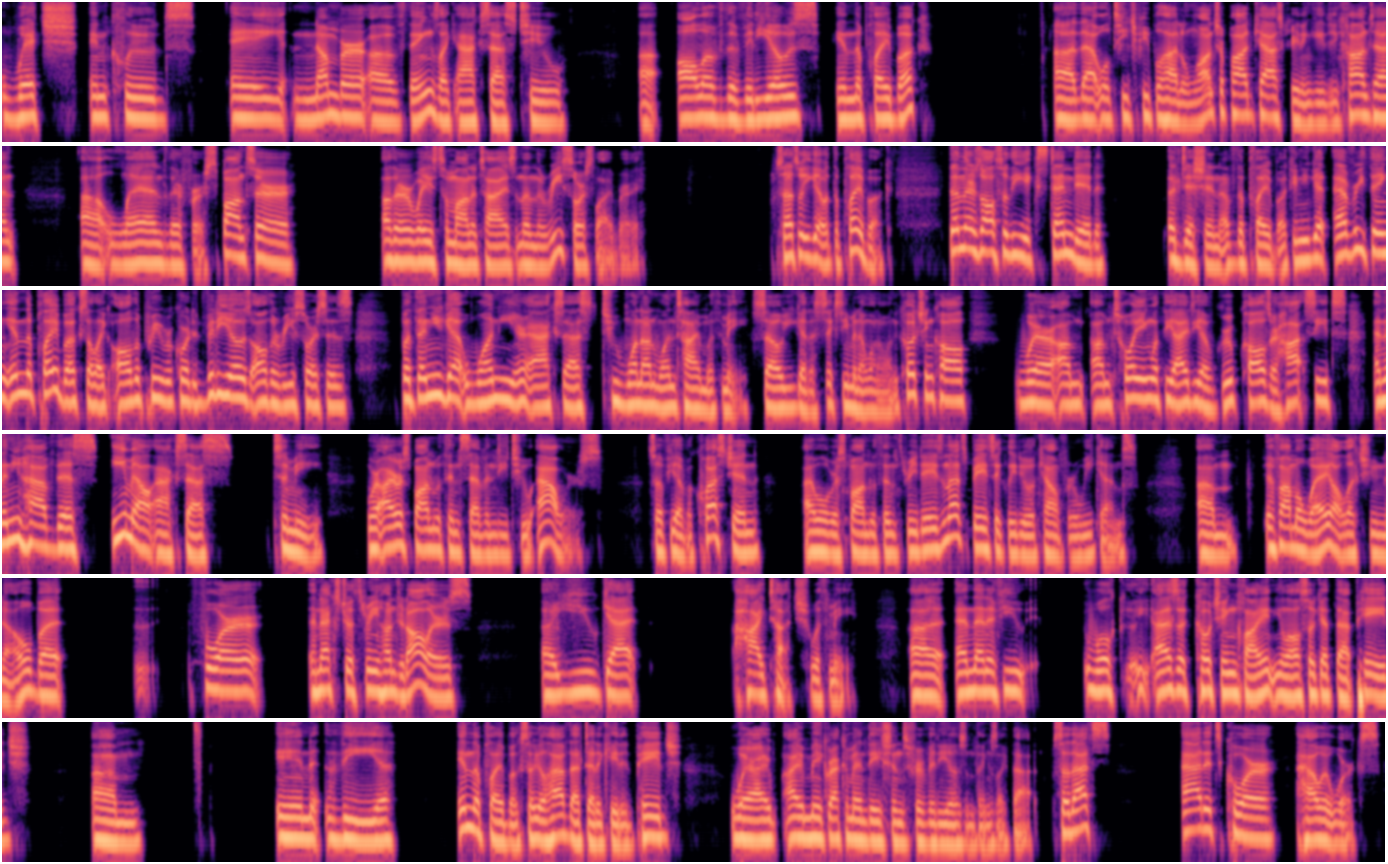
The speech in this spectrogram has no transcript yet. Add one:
which includes a number of things like access to uh, all of the videos in the playbook uh, that will teach people how to launch a podcast, create engaging content, uh, land their first sponsor, other ways to monetize, and then the resource library. So that's what you get with the playbook. Then there's also the extended edition of the playbook, and you get everything in the playbook. So, like all the pre recorded videos, all the resources, but then you get one year access to one on one time with me. So, you get a 60 minute one on one coaching call where I'm, I'm toying with the idea of group calls or hot seats. And then you have this email access to me where I respond within 72 hours. So, if you have a question, I will respond within three days. And that's basically to account for weekends. Um, if I'm away, I'll let you know. But uh, for an extra $300, uh, you get high touch with me. Uh, and then if you will, as a coaching client, you'll also get that page um, in the in the playbook. So you'll have that dedicated page where I, I make recommendations for videos and things like that. So that's at its core how it works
